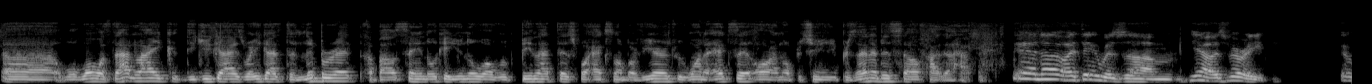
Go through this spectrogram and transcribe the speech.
Uh, well, what was that like? Did you guys were you guys deliberate about saying, okay, you know what, we've been at this for X number of years, we want to exit, or an opportunity presented itself? How did that happen? Yeah, no, I think it was um yeah, it was very it,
